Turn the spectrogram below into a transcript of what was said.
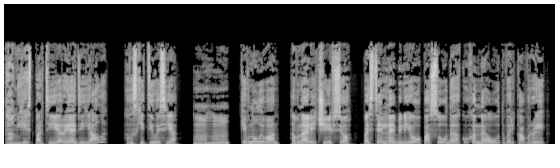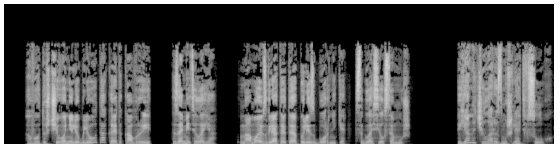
там есть портьеры и одеяло? — восхитилась я. «Угу», — кивнул Иван. «В наличии все: Постельное белье, посуда, кухонная утварь, ковры. Вот уж чего не люблю, так это ковры», — заметила я. «На мой взгляд, это пылесборники», — согласился муж. Я начала размышлять вслух.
